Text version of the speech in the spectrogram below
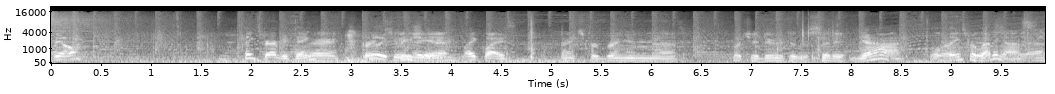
Bill, thanks for everything. Hey, great really appreciate it. Likewise. Thanks for bringing uh, what you do to the city. Yeah. Well, thanks for letting us. Yeah.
